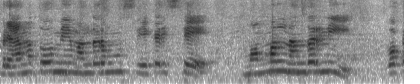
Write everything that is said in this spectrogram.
ప్రేమతో మేమందరము స్వీకరిస్తే మమ్మల్ని అందరినీ ఒక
